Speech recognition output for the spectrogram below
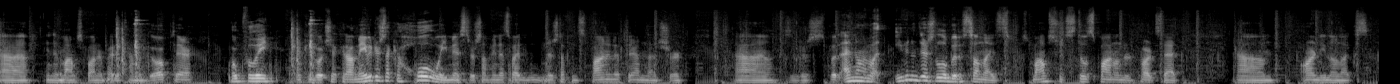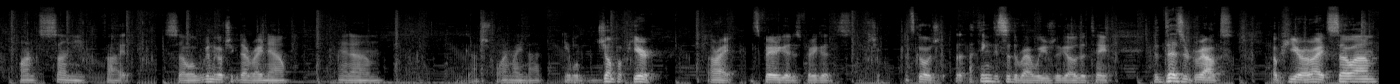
uh, in the mob spawner by the time we go up there. hopefully we can go check it out. Maybe there's like a hole we missed or something. That's why there's nothing spawning up there. I'm not sure. Uh, but I know, but even if there's a little bit of sunlight, mobs should still spawn under parts that um, aren't, you know, like aren't sunny-fied. So we're gonna go check it out right now. And um, gosh, why am I not able to jump up here? All right, it's very good. It's very good. Let's go. I think this is the route we usually go. The the desert route up here. All right, so um,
